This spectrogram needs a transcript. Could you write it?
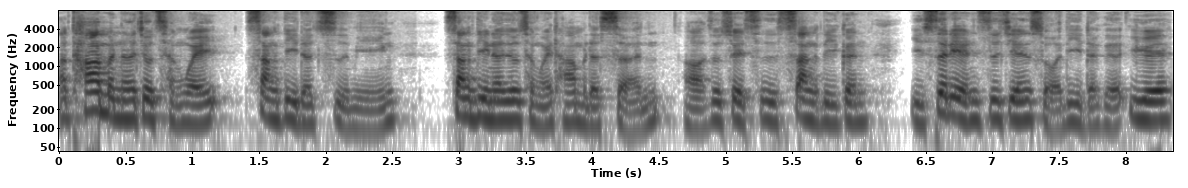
那他们呢就成为上帝的子民，上帝呢就成为他们的神啊。这所以是上帝跟以色列人之间所立的个约，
